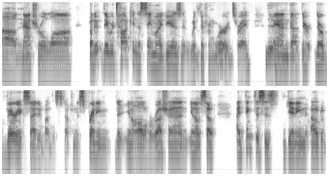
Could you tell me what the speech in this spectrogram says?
uh, natural law, but it, they were talking the same ideas with different words, right? Yeah. And uh, they're they're very excited by this stuff, and it's spreading, the, you know, all over Russia, and you know, so I think this is getting out of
